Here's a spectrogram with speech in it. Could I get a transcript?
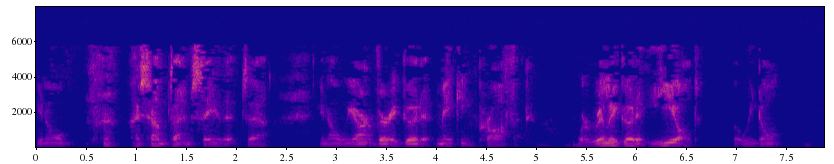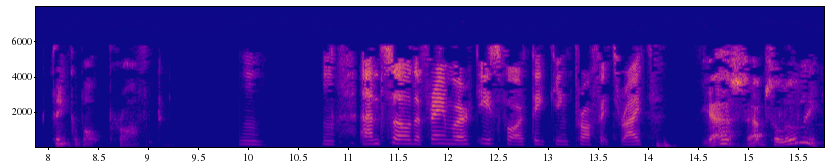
you know, I sometimes say that, uh, you know, we aren't very good at making profit. We're really good at yield, but we don't think about profit. Mm. And so the framework is for thinking profit, right? Yes, absolutely.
